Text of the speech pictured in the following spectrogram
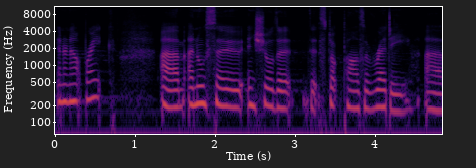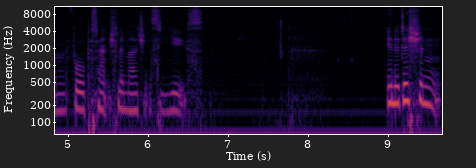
in an outbreak, um, and also ensure that, that stockpiles are ready um, for potential emergency use. In addition,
